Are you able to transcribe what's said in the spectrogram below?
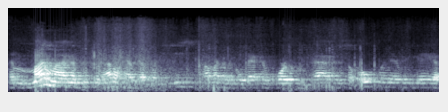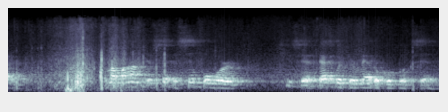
And in my mind, I'm thinking, I don't have that much sleep. How am I going to go back and forth from Travis to Oakland every day? And my mom just said a simple word. She said, that's what your medical book says.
